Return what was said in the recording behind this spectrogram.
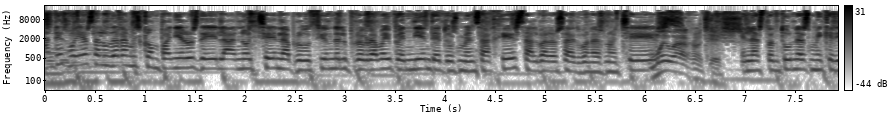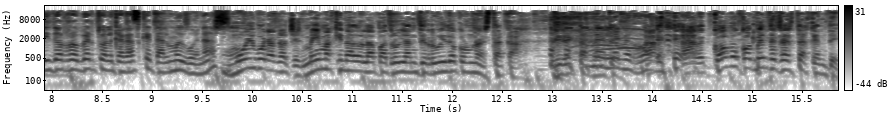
Antes voy a saludar a mis compañeros de la noche en la producción del programa y pendiente de tus mensajes. Álvaro Saez, buenas noches. Muy buenas noches. En las tontunas, mi querido Roberto Alcaraz, ¿qué tal? Muy buenas. Muy buenas noches. Me he imaginado la patrulla antirruido con una estaca directamente. Lo mejor. ¿Cómo convences a esta gente?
